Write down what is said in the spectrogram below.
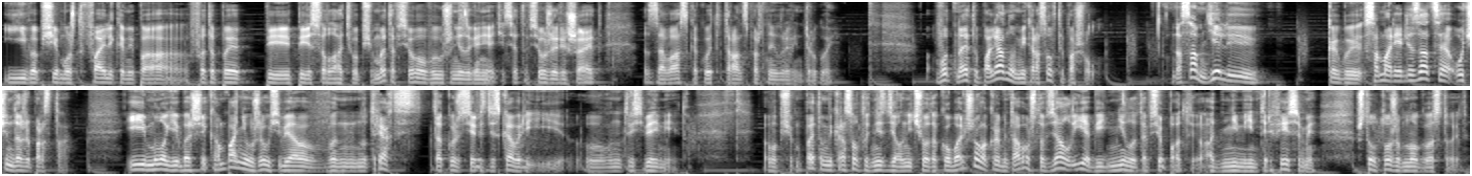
и вообще, может, файликами по FTP пересылать. В общем, это все вы уже не загоняетесь. Это все уже решает за вас какой-то транспортный уровень другой. Вот на эту поляну Microsoft и пошел. На самом деле, как бы сама реализация очень даже проста. И многие большие компании уже у себя внутрях такой же сервис Discovery внутри себя имеют. В общем, поэтому Microsoft не сделал ничего такого большого, кроме того, что взял и объединил это все под одними интерфейсами, что тоже многого стоит.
